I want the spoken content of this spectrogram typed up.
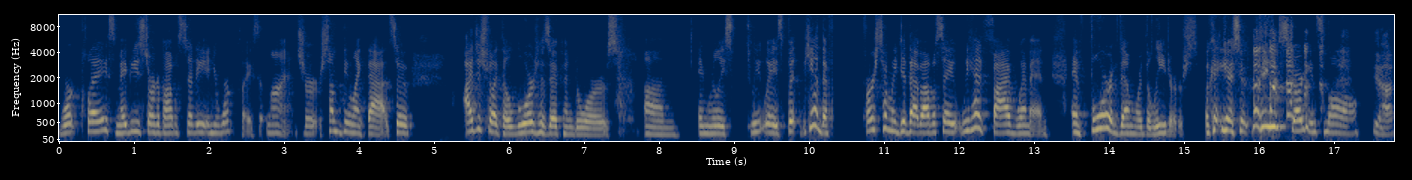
workplace. Maybe you start a Bible study in your workplace at lunch or something like that. So I just feel like the Lord has opened doors um, in really sweet ways. But yeah, the first time we did that Bible study, we had five women, and four of them were the leaders. Okay, yeah, so things starting small. Yeah,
